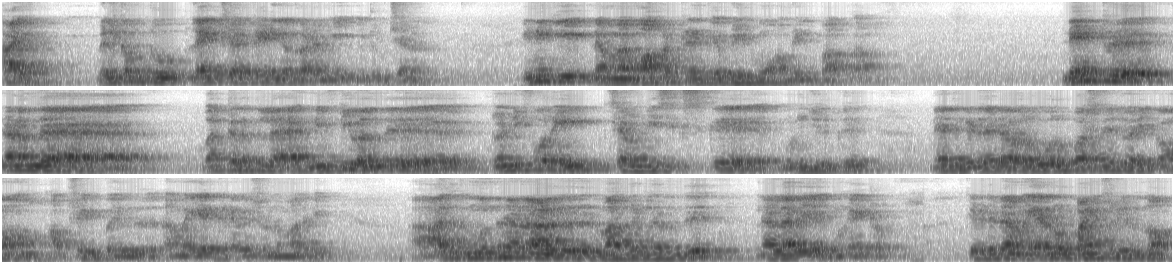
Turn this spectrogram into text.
Hi welcome to like share trading academy YouTube channel இன்னைக்கு நம்ம மார்க்கெட் ட்ரெண்ட் எப்படி இருக்கும் அப்படின்னு பார்க்கலாம். நேற்று நடந்த வர்த்தகத்தில் நிஃப்டி வந்து டுவெண்ட்டி ஃபோர் எயிட் செவன்ட்டி சிக்ஸ்க்கு முடிஞ்சிருக்கு. நேற்று கிட்டத்தட்ட ஒரு ஒரு பர்சன்டேஜ் வரைக்கும் அப்சைட் போயிருந்தது. நம்ம ஏற்கனவே சொன்ன மாதிரி. அதுக்கு முந்தின நாள் மார்க்கெட்லேருந்து நல்லாவே முன்னேற்றம். கிட்டத்தட்ட நம்ம இரநூறு பாயிண்ட் சொல்லியிருந்தோம்.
